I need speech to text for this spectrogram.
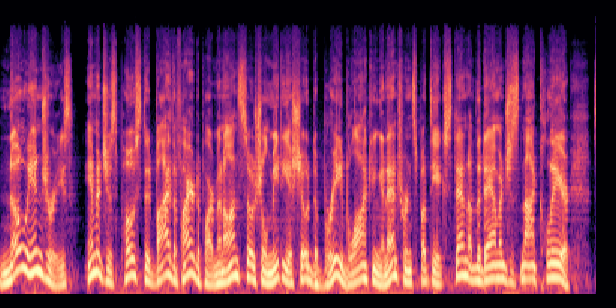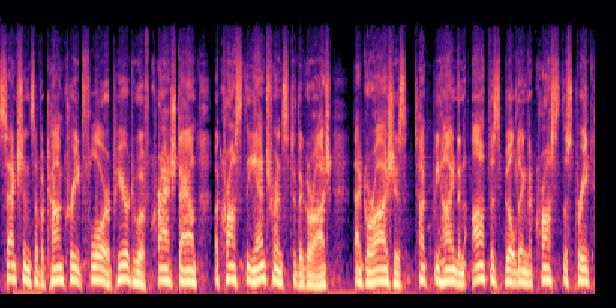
No injuries. Images posted by the fire department on social media showed debris blocking an entrance, but the extent of the damage is not clear. Sections of a concrete floor appear to have crashed down across the entrance to the garage. That garage is tucked behind an office building across the street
